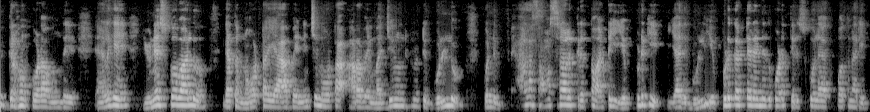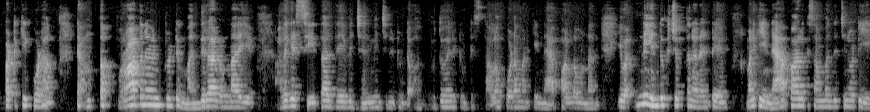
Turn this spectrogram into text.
విగ్రహం కూడా ఉంది. అలాగే యునెస్కో వాళ్ళు గత 150 నుంచి నూట అరవై మధ్య ఉన్నటువంటి గుళ్ళు కొన్ని వేల సంవత్సరాల క్రితం అంటే ఎప్పటికీ అది గుళ్ళు ఎప్పుడు కట్టారనేది కూడా తెలుసుకోలేకపోతున్నారు. ఇప్పటికీ కూడా అంటే అంత పురాతనమైనటువంటి మందిరాలున్నాయి. అలాగే సీతాదేవి జన్మించినటువంటి అద్భుతమైనటువంటి స్థలం కూడా మనకి నేపాల్‌లో ఉన్నది. ఇవన్నీ ఎందుకు చెప్తున్నానంటే, మనకి ఈ నేపాల్‌కి సంబంధించినటువంటి ఈ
